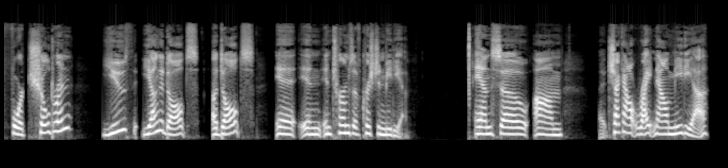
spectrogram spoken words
for children, youth, young adults, adults in, in, in terms of Christian media. And so um, check out Right Now Media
